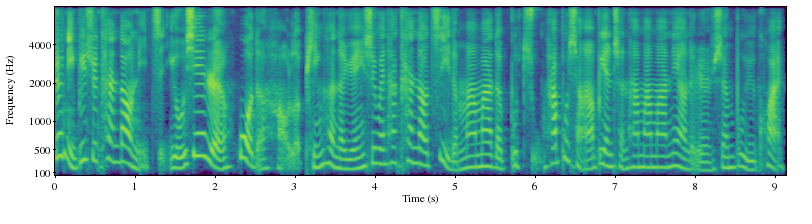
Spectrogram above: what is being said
就你必须看到你自有一些人过得好了，平衡的原因是因为他看到自己的妈妈的不足，他不想要变成他妈妈那样的人生不愉快。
